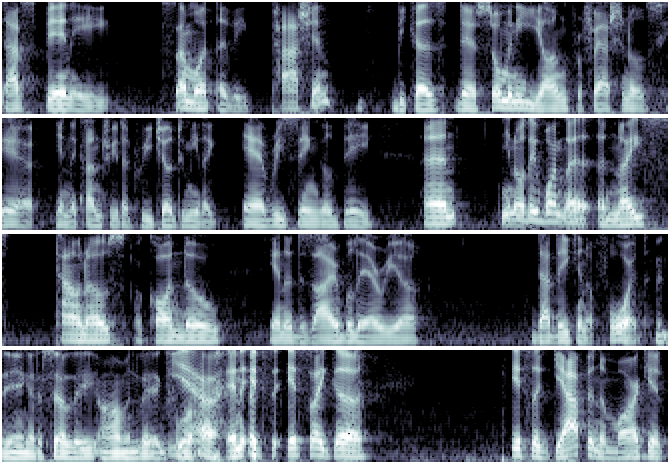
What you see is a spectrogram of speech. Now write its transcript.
that's been a somewhat of a passion because there's so many young professionals here in the country that reach out to me like every single day. And, you know, they want a, a nice townhouse or condo in a desirable area that they can afford. And they ain't got to sell their arm and leg for. Yeah, and it's it's like a it's a gap in the market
